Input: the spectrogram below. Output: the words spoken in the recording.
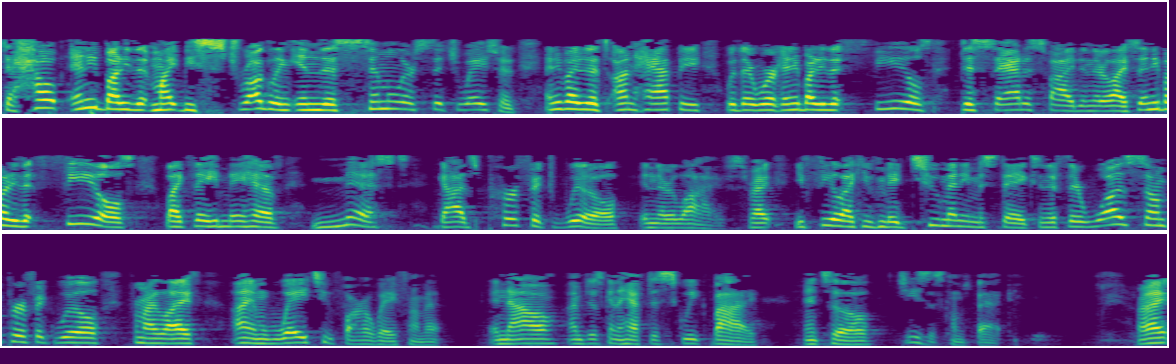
to help anybody that might be struggling in this similar situation. Anybody that's unhappy with their work. Anybody that feels dissatisfied in their lives. Anybody that feels like they may have missed God's perfect will in their lives, right? You feel like you've made too many mistakes. And if there was some perfect will for my life, I am way too far away from it. And now I'm just going to have to squeak by until Jesus comes back. Right?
